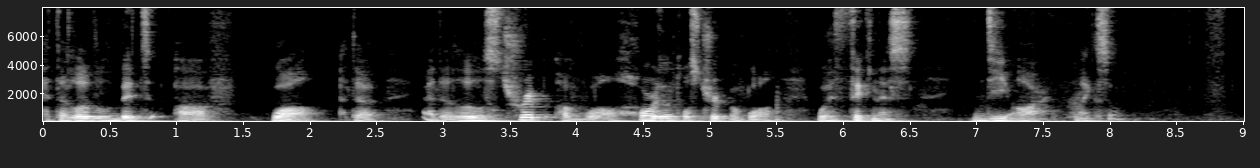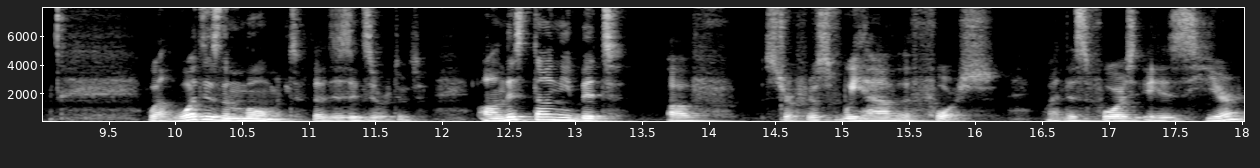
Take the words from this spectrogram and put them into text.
at a little bit of wall at a at a little strip of wall horizontal strip of wall with thickness dr like so well, what is the moment that is exerted? On this tiny bit of surface, we have a force. When this force is here,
